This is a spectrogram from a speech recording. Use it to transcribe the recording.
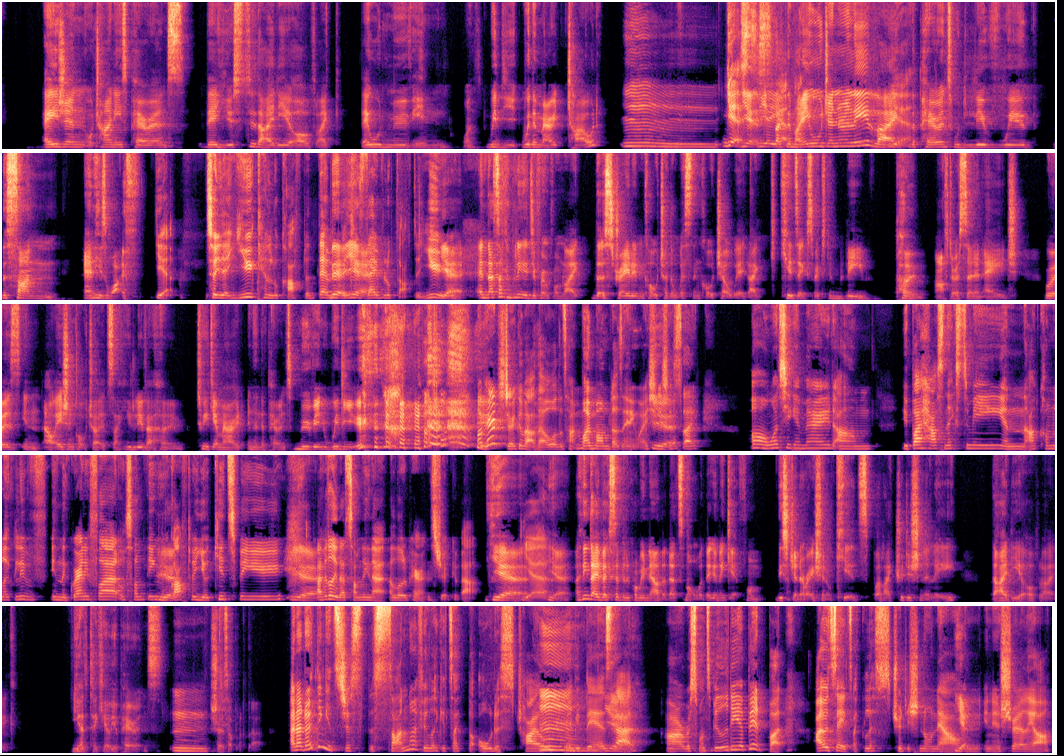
Asian or Chinese parents they're used to the idea of like they would move in once with you with a married child Mm, yes. yes, Yeah, like yeah, the male generally, like Yeah. the parents would live with the son and his wife. Yeah. So that you can look after them Yeah, because yeah. they've looked after you. Yeah, and that's like completely different from like the Australian culture, the Western culture, where like kids are expected to leave home after a certain age. Whereas in our Asian culture, it's like you live at home till you get married, and then the parents move in with you. My Yeah. parents joke about that all the time. My mom does anyway. She's Yeah. just like, "Oh, once you get married, um, you buy a house next to me, and I'll come like live in the granny flat or something. Look after your kids for you." yeah, I feel like that's something that a lot of parents joke about. yeah, Yeah. yeah. I think they've accepted probably now that that's not what they're going to get from this generation of kids. But like traditionally, the idea of like you have to take care of your parents Mm. shows up like that. And I don't think it's just the son. I feel like it's like the oldest child maybe Mm, bears yeah. that uh, responsibility a bit, but I would say it's like less traditional now Yeah. in, in Australia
